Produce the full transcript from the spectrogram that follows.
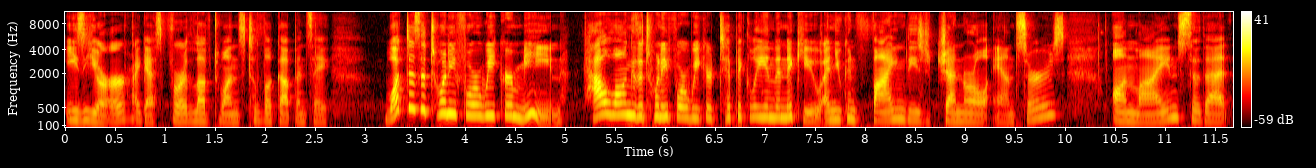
easier, I guess, for loved ones to look up and say, what does a 24 weeker mean? How long is a 24 weeker typically in the NICU? And you can find these general answers online so that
